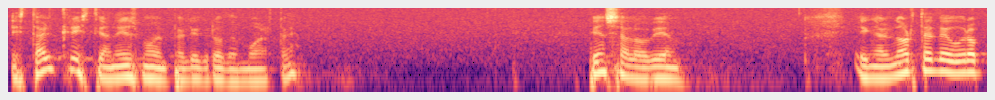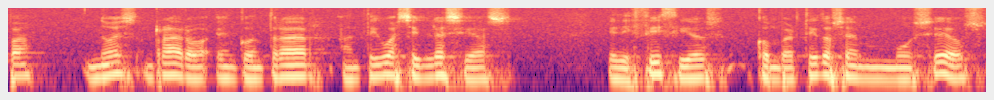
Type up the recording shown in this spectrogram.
¿está el cristianismo en peligro de muerte? Piénsalo bien. En el norte de Europa no es raro encontrar antiguas iglesias, edificios convertidos en museos,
